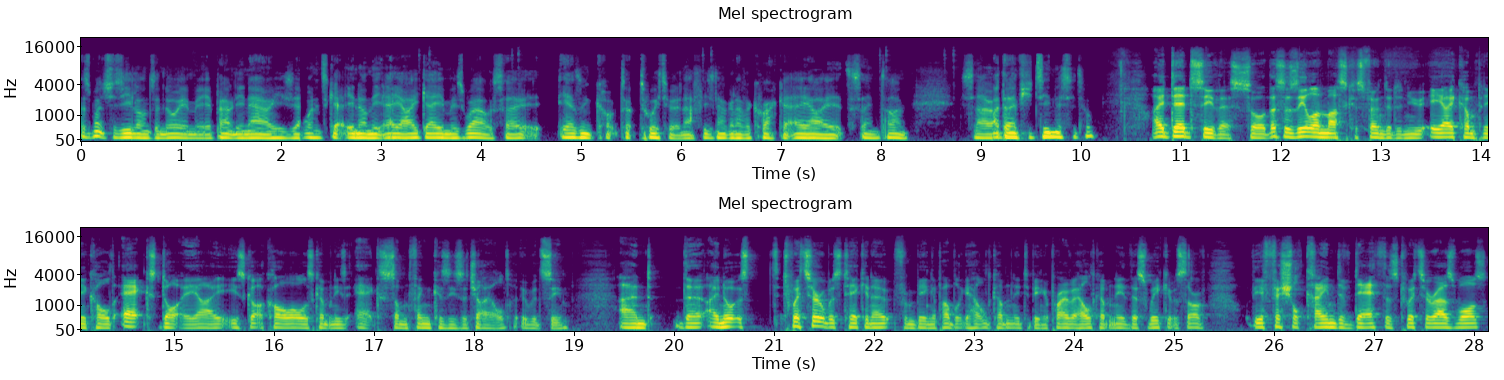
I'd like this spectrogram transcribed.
as much as Elon's annoying me, apparently now he's uh, wanting to get in on the AI game as well. So he hasn't cocked up Twitter enough. He's now going to have a crack at AI at the same time. So I don't know if you'd seen this at all. I did see this. So this is Elon Musk has founded a new AI company called X.ai. He's got to call all his companies X something because he's a child, it would seem. And the I noticed Twitter was taken out from being a publicly held company to being a private held company this week. It was sort of the official kind of death as Twitter as was,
